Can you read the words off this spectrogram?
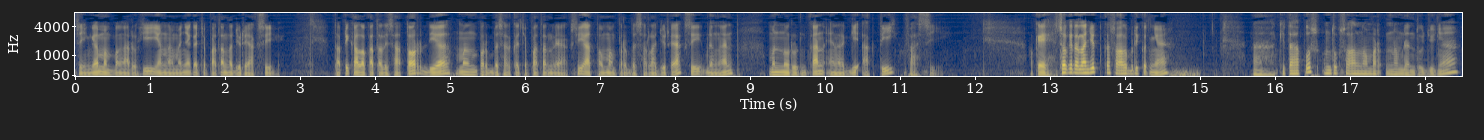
sehingga mempengaruhi yang namanya kecepatan laju reaksi. Tapi kalau katalisator dia memperbesar kecepatan reaksi atau memperbesar laju reaksi dengan menurunkan energi aktivasi. Oke, so kita lanjut ke soal berikutnya. Nah, kita hapus untuk soal nomor 6 dan 7-nya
